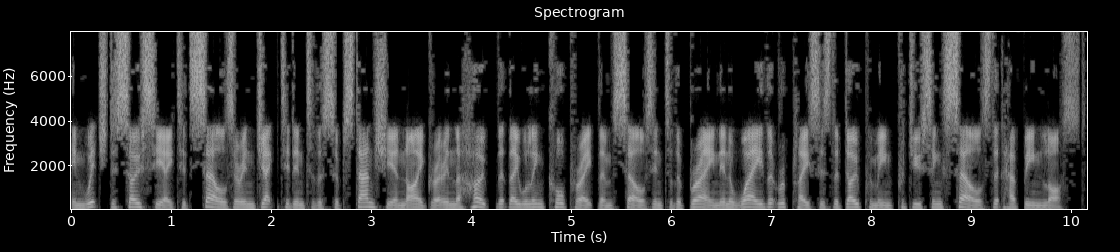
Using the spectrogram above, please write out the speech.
in which dissociated cells are injected into the substantia nigra in the hope that they will incorporate themselves into the brain in a way that replaces the dopamine-producing cells that have been lost.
